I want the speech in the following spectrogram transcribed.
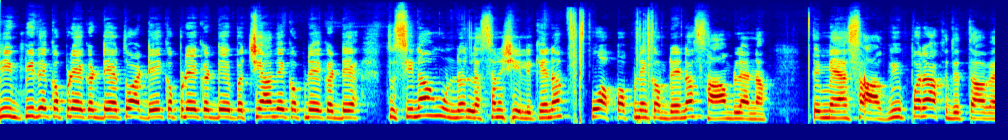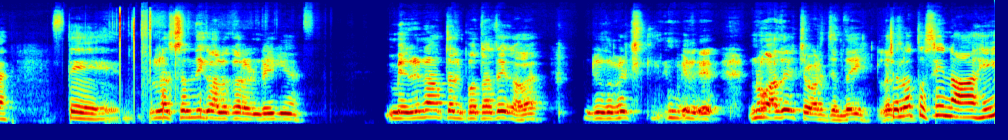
ਰਿੰਪੀ ਦੇ ਕੱਪੜੇ ਕੱਢੇ ਤੁਹਾਡੇ ਕੱਪੜੇ ਕੱਢੇ ਬੱਚਿਆਂ ਦੇ ਕੱਪੜੇ ਕੱਢੇ ਤੁਸੀਂ ਨਾ ਹੁਣ ਲਸਣ ਛਿੱਲ ਕੇ ਨਾ ਉਹ ਆਪ ਆਪਣੇ ਕਮਰੇ ਨਾਲ ਸਾਂਭ ਲੈਣਾ। ਤੇ ਮੈਂ ਸਾਗ ਵੀ ਉੱਪਰ ਰੱਖ ਦਿੱਤਾ ਵੈ। ਤੇ ਲਸਣ ਦੀ ਗੱਲ ਕਰਨ ਰਹੀ ਹੈ ਮੇਰੇ ਨਾਲ ਤੈਨੂੰ ਪਤਾ ਤੇ ਹੈਗਾ ਵਾ ਜਦੋਂ ਮੈਂ ਮੇਰੇ ਨੂੰ ਆਦੇ ਚੜ ਜਾਂਦਾ ਹੀ ਚਲੋ ਤੁਸੀਂ ਨਾ ਹੀ।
